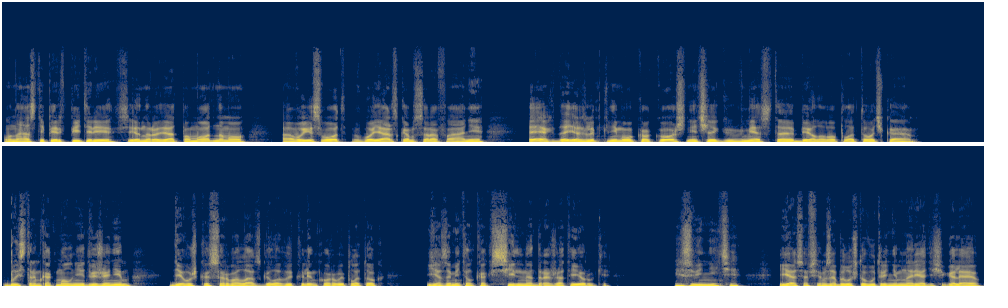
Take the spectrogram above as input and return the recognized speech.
У нас теперь в Питере все норовят по-модному, а вы, свод, в боярском сарафане. Эх, да ежели б к нему кокошничек вместо белого платочка. Быстрым, как молния, движением девушка сорвала с головы коленкоровый платок — я заметил, как сильно дрожат ее руки. «Извините, я совсем забыла, что в утреннем наряде щеголяю».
